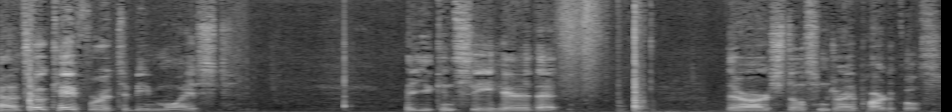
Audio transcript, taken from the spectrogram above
Now it's okay for it to be moist, but you can see here that there are still some dry particles.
